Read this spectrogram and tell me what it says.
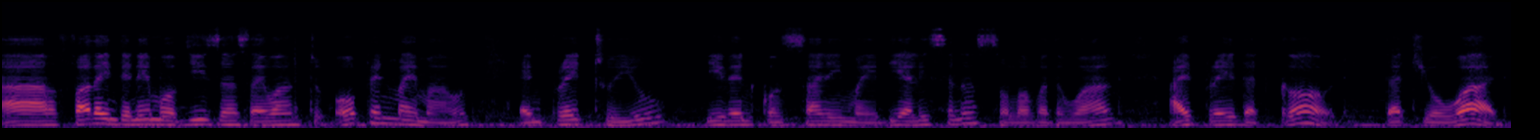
Uh, Father, in the name of Jesus, I want to open my mouth and pray to you, even concerning my dear listeners all over the world. I pray that God, that your word,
